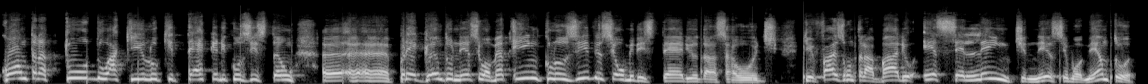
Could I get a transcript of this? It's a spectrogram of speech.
contra tudo aquilo que técnicos estão uh, uh, pregando nesse momento, inclusive o seu Ministério da Saúde, que faz um trabalho excelente nesse momento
